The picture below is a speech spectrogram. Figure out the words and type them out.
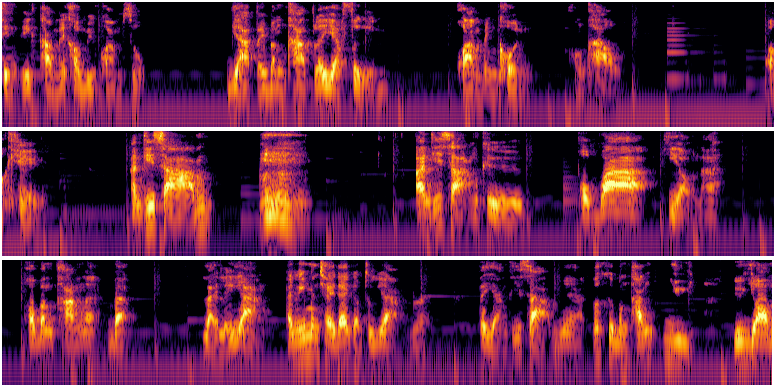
สิ่งที่ทำให้เขามีความสุข อย่าไปบังคับและอย่าฝืนความเป็นคนของเขา โอเค อันที่สามอันที่สามคือ ผมว่าเกี่ยวนะเพราะบางครั้งอะแบบหลายๆอย่าง อันนี้มันใช้ได้กับทุกอย่างด้วย แต่อย่างที่สามเนี่ย ก็คือบางครั้งยูยูยอม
